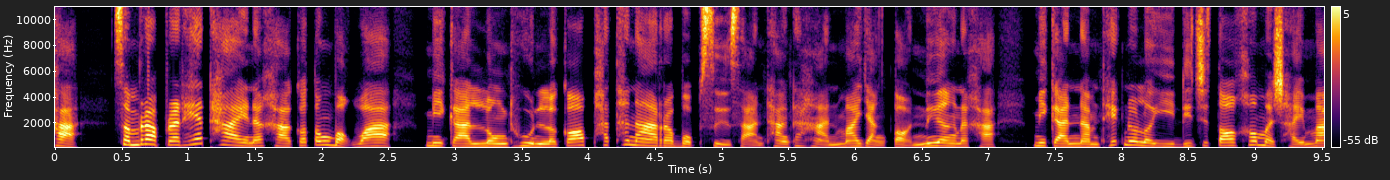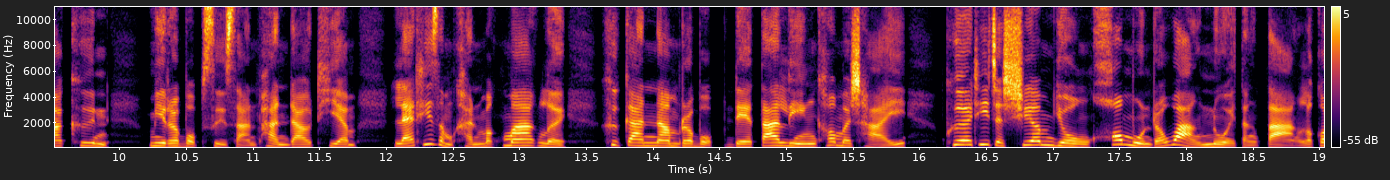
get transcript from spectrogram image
ค่ะ สำหรับประเทศไทยนะคะก็ต้องบอกว่ามีการลงทุนแล้วก็พัฒนาระบบสื่อสารทางทหารมาอย่างต่อเนื่องนะคะ มีการนำเทคโนโลยีดิจิตอลเข้ามาใช้มากขึ้น มีระบบสื่อสารผ่านดาวเทียม และที่สำคัญมากๆเลย คือการนำระบบ Data Link เข้ามาใช้ เพื่อที่จะเชื่อมโยงข้อมูลระหว่างหน่วยต่างๆ แล้วก็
